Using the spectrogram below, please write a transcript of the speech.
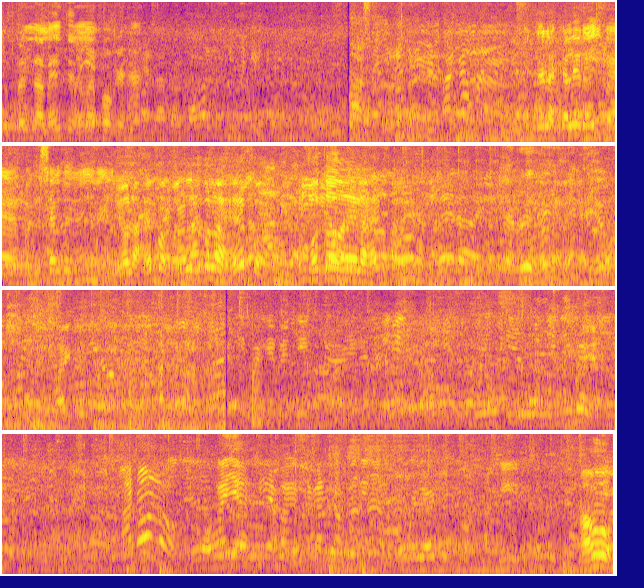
Estupendamente, no me puedo quejar. Ponte la escalera ahí para, para que salgan ahí. Yo, la jefa, foto con la jefa. Foto de la jefa. Para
